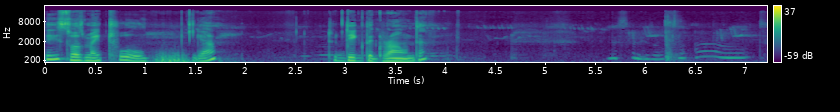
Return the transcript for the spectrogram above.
This was my tool, yeah, to dig the ground. This one is also out.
